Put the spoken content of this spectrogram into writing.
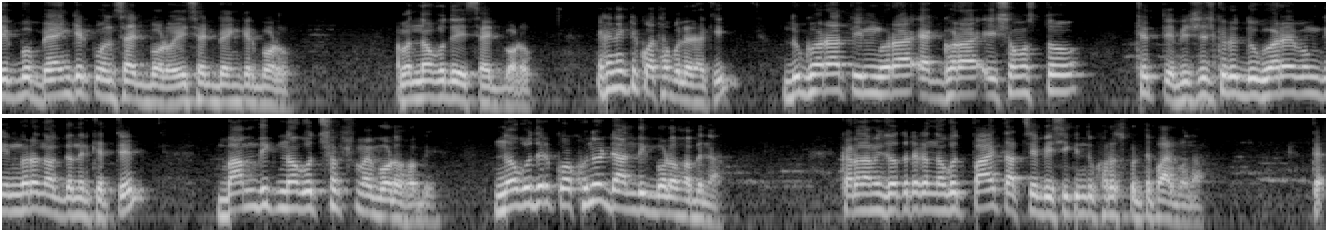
দেখব ব্যাংকের কোন সাইড বড়, এই সাইড ব্যাংকের বড়, আবার নগদে এই সাইড বড়। এখানে একটি কথা বলে রাখি। দু ঘোড়া তিন ঘোড়া এক ঘোড়া এই সমস্ত ক্ষেত্রে, বিশেষ করে দু ঘোড়া এবং তিন ঘোড়া নগদানের ক্ষেত্রে বাম দিক নগদ সবসময় বড় হবে। নগদের কখনোই ডান দিক বড় হবে না। কারণ আমি যত টাকা নগদ পাই, তার চেয়ে বেশি কিন্তু খরচ করতে পারব না। তাই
